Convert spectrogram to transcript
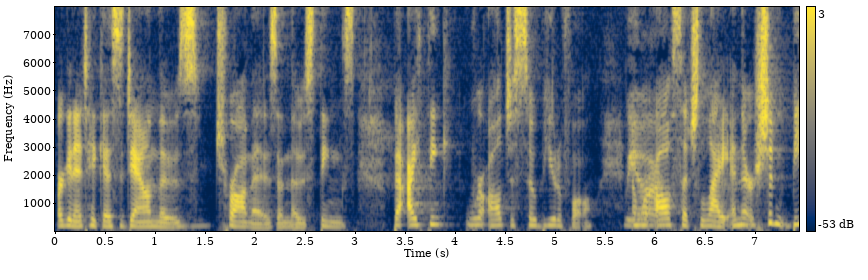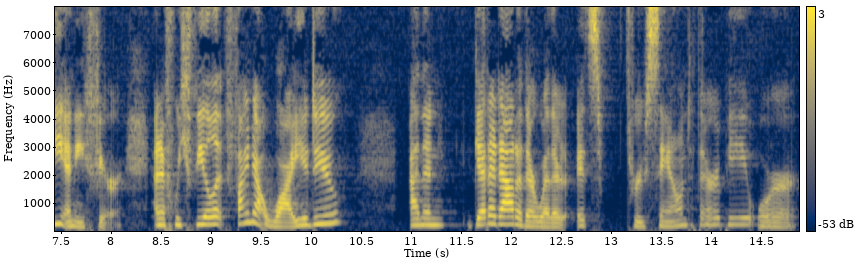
are going to take us down those traumas and those things. But I think we're all just so beautiful. We and we're are. all such light and there shouldn't be any fear. And if we feel it, find out why you do and then get it out of there whether it's through sound therapy or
